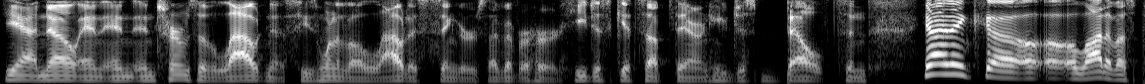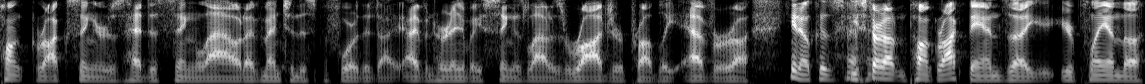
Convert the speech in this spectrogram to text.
Yeah, no, and, and in terms of loudness, he's one of the loudest singers I've ever heard. He just gets up there and he just belts. And yeah, I think uh, a, a lot of us punk rock singers had to sing loud. I've mentioned this before that I, I haven't heard anybody sing as loud as Roger probably ever. Uh, you know, because you start out in punk rock bands, uh, you- you're playing the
